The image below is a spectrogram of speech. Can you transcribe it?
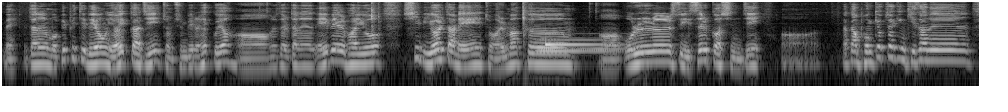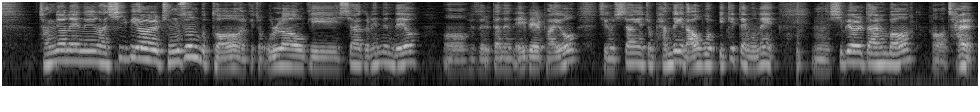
네, 일단은 뭐 PPT 내용은 여기까지 좀 준비를 했고요. 어, 그래서 일단은 ABL 바이오 12월 달에 좀 얼마큼 어, 오를 수 있을 것인지 어, 약간 본격적인 기사는 작년에는 한 12월 중순부터 이렇게 좀 올라오기 시작을 했는데요. 어, 그래서 일단은 ABL 바이오 지금 시장에 좀 반등이 나오고 있기 때문에 음, 12월 달 한번 어, 잘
